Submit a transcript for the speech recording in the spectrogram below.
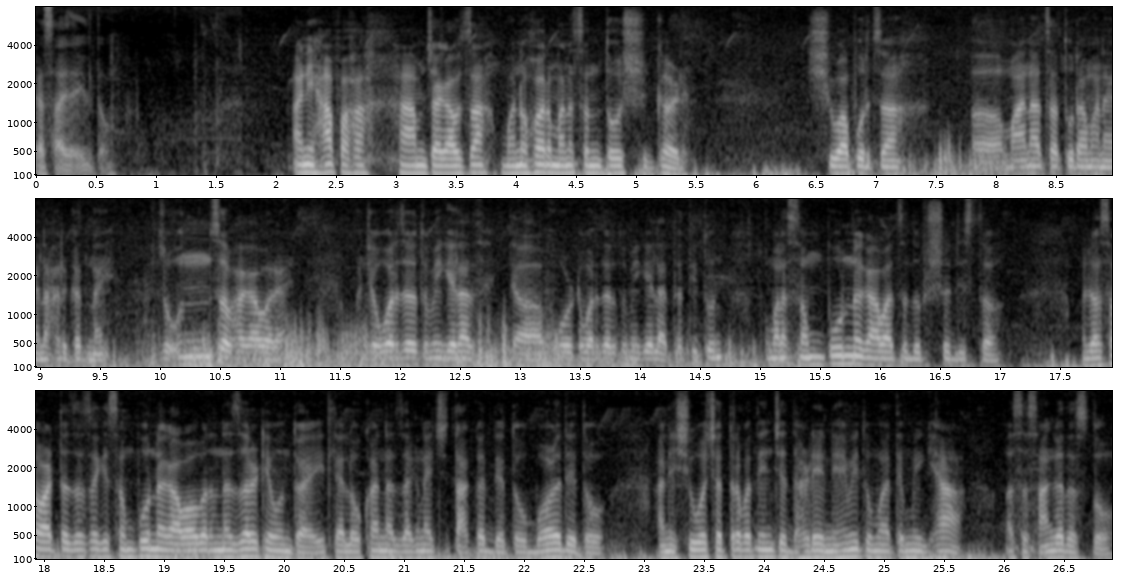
कसा येईल तो. आणि हा पहा हा आमच्या गावचा मनोहर मनसंतोष गड. शिवापूरचा मानाचा तुरा म्हणायला हरकत नाही. जो उंच भागावर आहे. म्हणजे वर जर तुम्ही गेलात त्या फोर्टवर जर तुम्ही गेलात तर तिथून तुम्हाला संपूर्ण गावाचं दृश्य दिसतं. म्हणजे असं वाटतं जसं की संपूर्ण गावावर नजर ठेवून तो आहे. इथल्या लोकांना जगण्याची ताकद देतो बळ देतो आणि शिवछत्रपतींचे धडे नेहमी तुम्हाला तुम्ही घ्या असं सांगत असतो.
